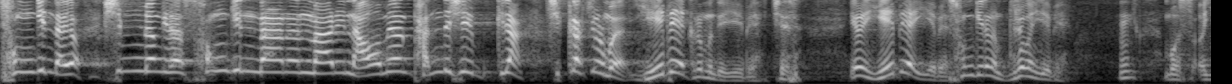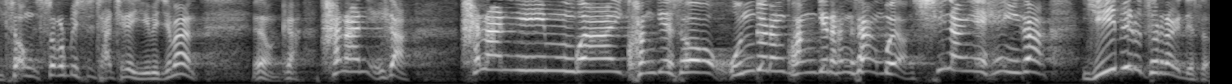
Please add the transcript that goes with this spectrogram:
섬긴다요. 신명기에서 섬긴다는 말이 나오면 반드시 그냥 즉각적으로 뭐야? 예배 그러면 돼. 예배. 이건 예배야, 예배. 섬기는 건 무조건 예배. 응? 뭐 서비스 자체가 예배지만 그러니까 하나님 그러니까 하나님과 관계에서 온전한 관계는 항상 뭐야? 신앙의 행위가 예배로 드러나게 돼서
